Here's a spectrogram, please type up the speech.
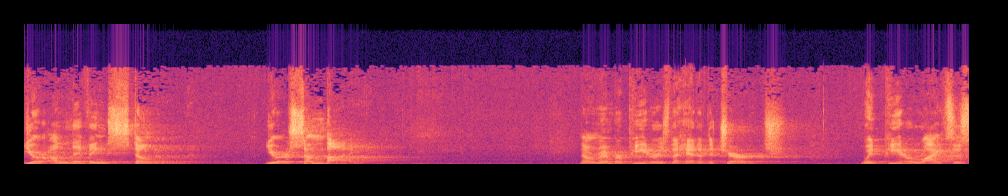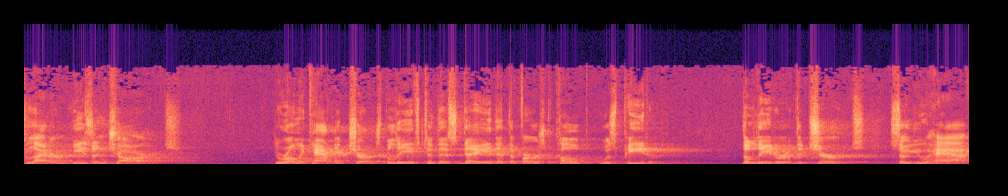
you're a living stone. You're somebody. Now remember, Peter is the head of the church. When Peter writes this letter, he's in charge. The Roman Catholic Church believes to this day that the first pope was Peter, the leader of the church. So you have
